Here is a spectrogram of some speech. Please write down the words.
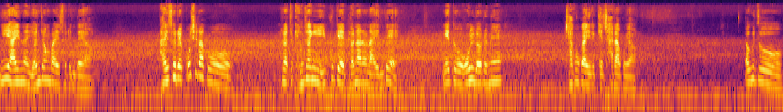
이 아이는 연정 바이솔인데요. 바이솔의 꽃이라고 그래가지고 굉장히 이쁘게 변하는 아이인데 얘도 올 여름에 자구가 이렇게 자라고요. 여기도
